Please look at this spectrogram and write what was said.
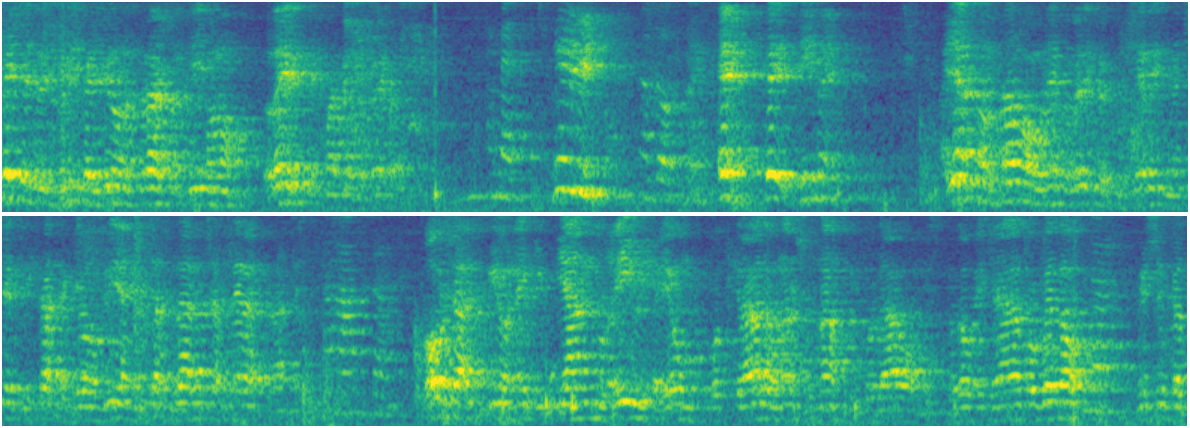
Sjećate li se vi kad je bilo na strašna zima, ono, led se hvatilo trebalice? Ne sjećam. Nije ni bitno. Na dobro. E, te zime, a ja sam stanovao u nekoj velikoj kućeri na četiri kata gdje ono grijanje čas radi, čas ne radi, znate. Aha, da. Božac bio neki pjandu Lilija i on potkradao našu naftu i prodavao. Mislim, dobro, nisam ja na to gledao. Da. Mislim, kad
